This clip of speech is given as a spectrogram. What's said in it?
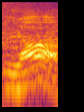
你要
